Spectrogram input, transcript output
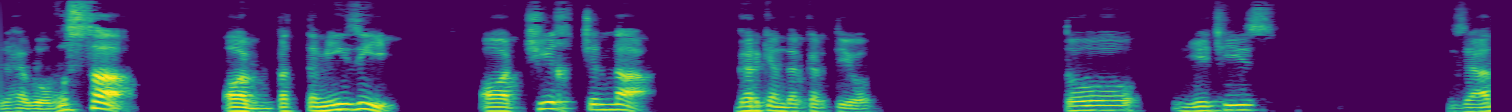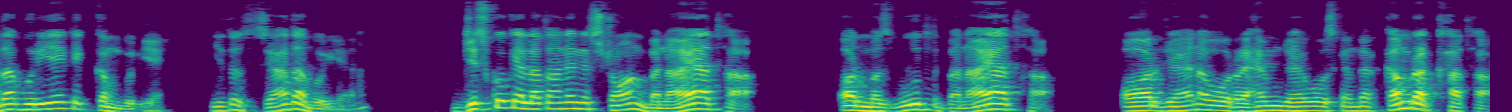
جو ہے وہ غصہ اور بدتمیزی اور چیخ چلا گھر کے اندر کرتی ہو، تو یہ چیز زیادہ بری ہے کہ کم بری ہے؟ یہ تو زیادہ بری ہے نا۔ جس کو کہ اللہ تعالیٰ نے اسٹرانگ بنایا تھا اور مضبوط بنایا تھا اور جو ہے نا وہ رحم جو ہے وہ اس کے اندر کم رکھا تھا،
